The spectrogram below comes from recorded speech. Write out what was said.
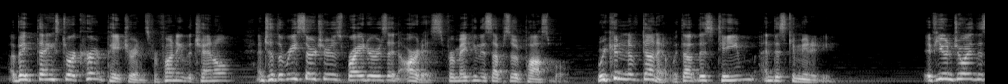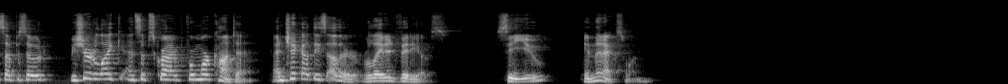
A big thanks to our current patrons for funding the channel, and to the researchers, writers, and artists for making this episode possible. We couldn't have done it without this team and this community. If you enjoyed this episode, be sure to like and subscribe for more content, and check out these other related videos. See you in the next one.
